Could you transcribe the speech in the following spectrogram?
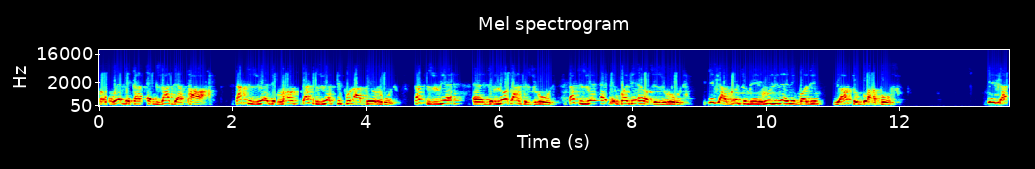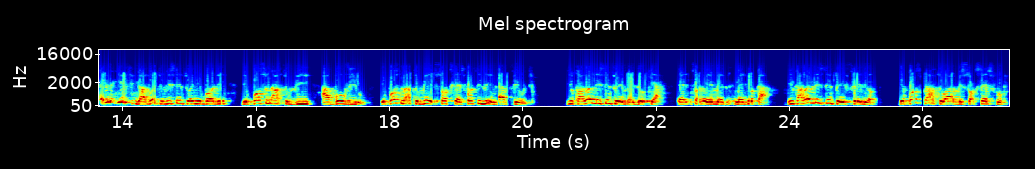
from where they can exert their power. That is where the mount, that is where people are being ruled. That is where uh, the lowland is ruled. That is where anybody else is ruled. If you are going to be ruling anybody, you have to go above. If you, are, if you are going to listen to anybody, the person has to be above you. The person has to be a success, possibly in that field. You cannot listen to a mediocre, uh, a mediocre. You cannot listen to a failure. The person has to be successful.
